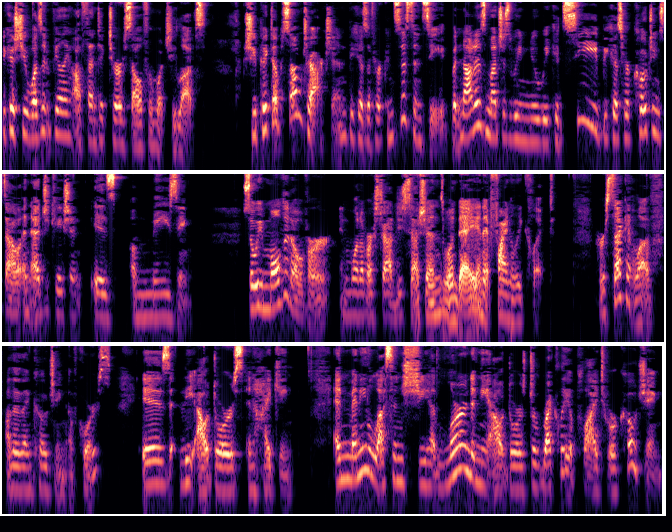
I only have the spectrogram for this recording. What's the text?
because she wasn't feeling authentic to herself and what she loves. She picked up some traction because of her consistency, but not as much as we knew we could see because her coaching style and education is amazing. So we molded over in one of our strategy sessions one day and it finally clicked. Her second love, other than coaching, of course, is the outdoors and hiking and many lessons she had learned in the outdoors directly applied to her coaching.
